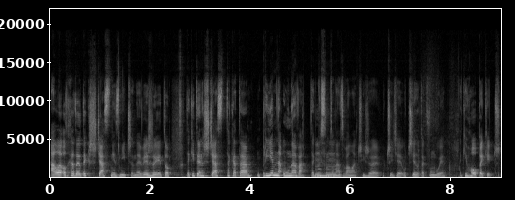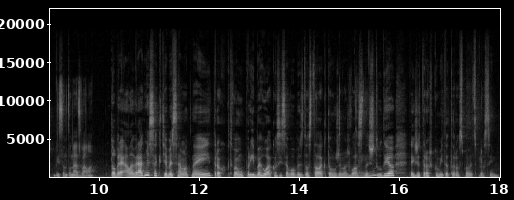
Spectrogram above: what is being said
ale odchádzajú tak šťastne zničené, vieš, že je to taký ten šťast, taká tá príjemná únava, tak by mm-hmm. som to mhm. nazvala, čiže určite, určite to tak funguje. Taký whole package by som to nazvala. Dobre, ale vráťme sa k tebe samotnej, trochu k tvojmu príbehu, ako si sa vôbec dostala k tomu, že máš vlastné okay. štúdio, takže trošku mi toto rozpovedz, prosím.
